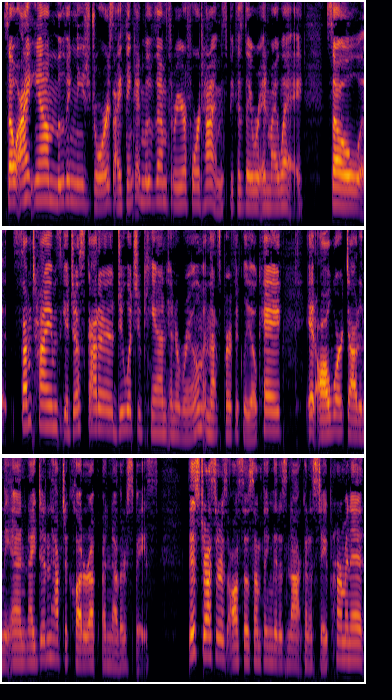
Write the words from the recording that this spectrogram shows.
So I am moving these drawers. I think I moved them three or four times because they were in my way. So sometimes you just got to do what you can in a room and that's perfectly okay. It all worked out in the end and I didn't have to clutter up another space. This dresser is also something that is not going to stay permanent.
